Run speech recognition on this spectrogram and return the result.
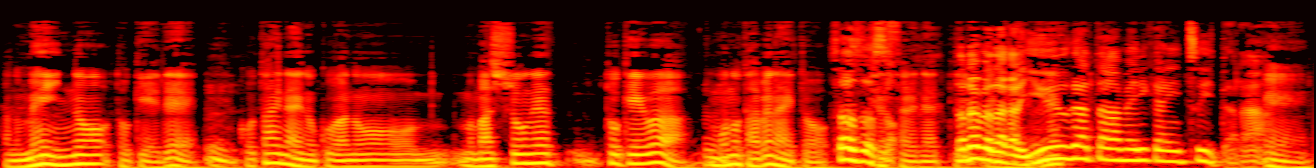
あの、メインの時計で、うん。こう、体内の、こう、あの、まあ末梢の時計は、物食べないと、そうそうそう。リセットされないっていう例えばだから夕ね方アメリカに着いたら、ええ。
